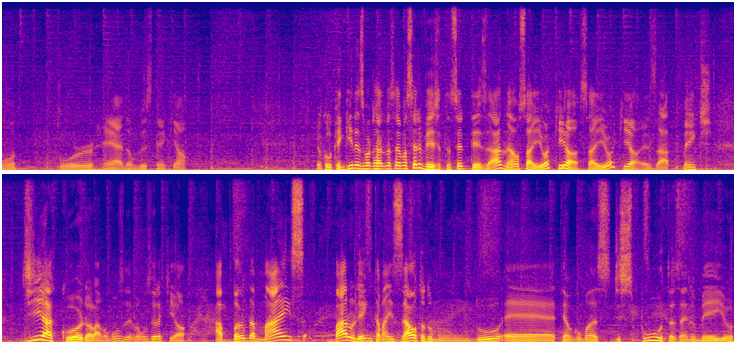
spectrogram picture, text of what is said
Motorhead, vamos ver se tem aqui, ó. Eu coloquei Guinness Motorhead vai sair uma cerveja, tenho certeza. Ah, não, saiu aqui, ó. Saiu aqui, ó. Exatamente. De acordo, ó lá, vamos ver, vamos ver aqui, ó. A banda mais barulhenta, mais alta do mundo, é, tem algumas disputas aí no meio,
